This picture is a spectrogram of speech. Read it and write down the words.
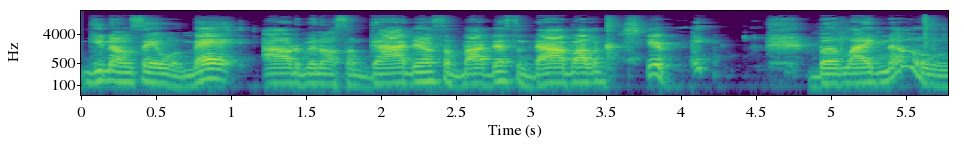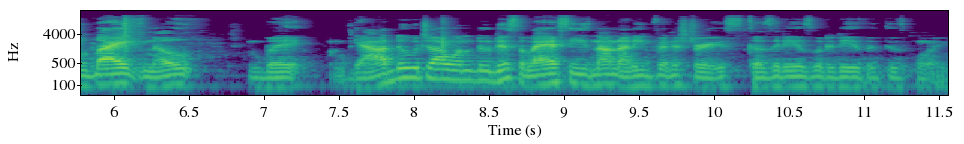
You know what I'm saying? With Matt, I would have been on some goddamn some that's some diabolical shit? But like, no, like, no. But y'all do what y'all want to do. This the last season. I'm not even finished stress because it is what it is at this point.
